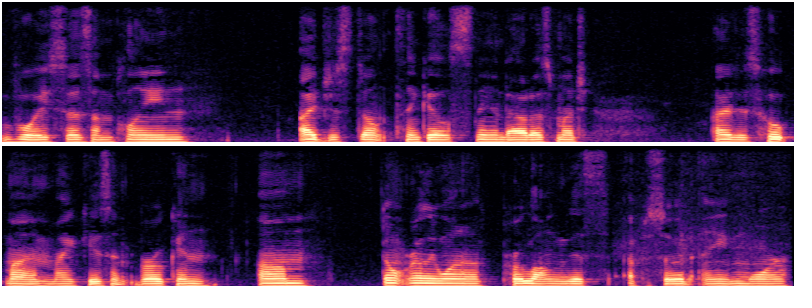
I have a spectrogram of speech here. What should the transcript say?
voice as I'm playing. I just don't think it'll stand out as much. I just hope my mic isn't broken. Um don't really want to prolong this episode anymore,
